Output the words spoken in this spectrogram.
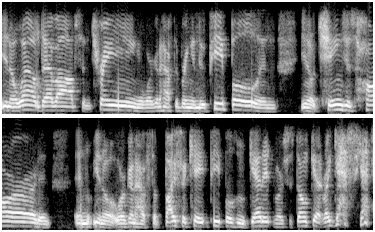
you know, well, DevOps and training, and we're going to have to bring in new people, and you know, change is hard, and and you know we're going to have to bifurcate people who get it versus don't get it, right. Yes, yes,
